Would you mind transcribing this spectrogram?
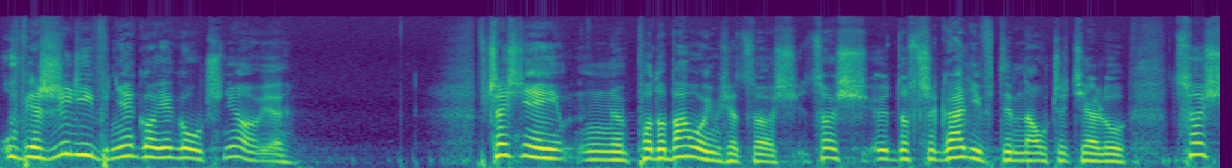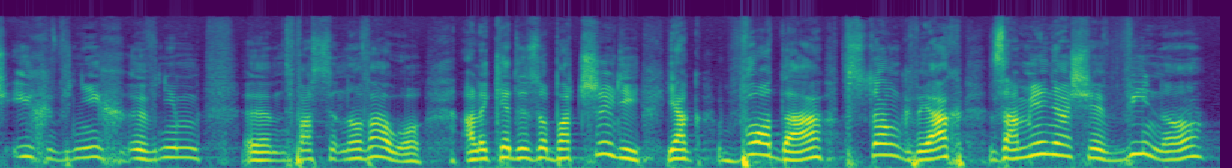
uwierzyli w niego jego uczniowie. Wcześniej mm, podobało im się coś, coś dostrzegali w tym nauczycielu, coś ich w, nich, w nim fascynowało, ale kiedy zobaczyli, jak woda w stągwiach zamienia się w wino,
